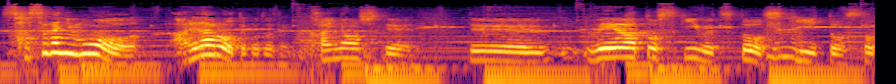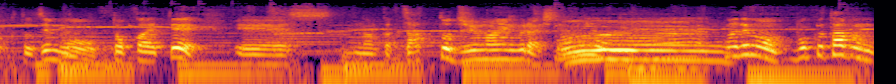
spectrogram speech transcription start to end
さすがにもうあれだろうってことで買い直してでウェアとスキー靴とスキーとストックと全部うん取っ替えて、えーすなんかざっと10万円ぐらいしてるまあ、でも僕多分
